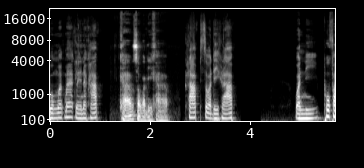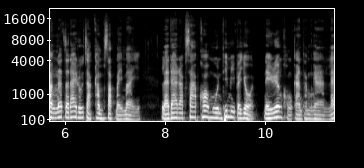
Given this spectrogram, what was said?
วงศ์มาก ๆ เลยนะครับ ครับ สวัสดีครับ ครับ สวัสดีครับ วันนี้ผู้ฟังน่าจะได้รู้จักคำศัพท์ใหม่ ๆ และได้รับทราบข้อมูลที่มีประโยชน์ในเรื่องของการทำงานและ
